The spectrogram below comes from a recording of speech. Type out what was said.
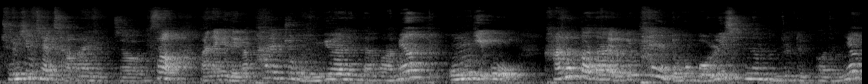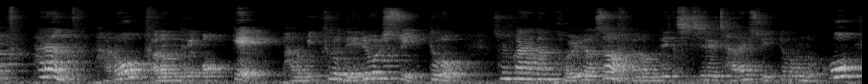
중심 잘 잡아야겠죠. 그래서 만약에 내가 팔을 좀 옮겨야 된다고 하면 옮기고 간혹가다 이렇게 팔 너무 멀리 짚는 분들도 있거든요. 팔은 바로 여러분들이 어깨 바로 밑으로 내려올 수 있도록 손가락은 걸려서 여러분들이 지지를 잘 할 수 있도록 놓고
